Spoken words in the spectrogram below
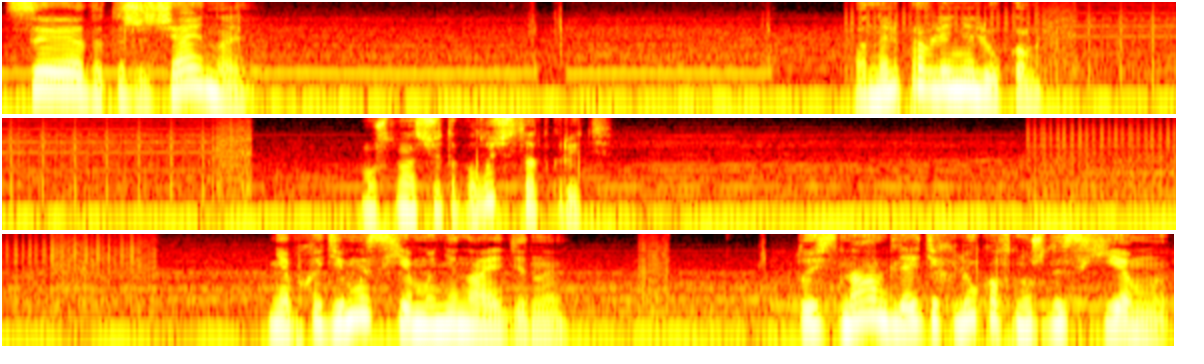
С, это же чайная. Панель управления люком. Может, у нас что-то получится открыть? Необходимые схемы не найдены. То есть нам для этих люков нужны схемы.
